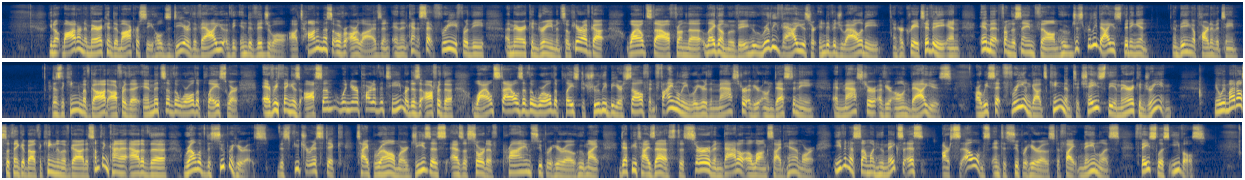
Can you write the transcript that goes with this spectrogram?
You know, modern American democracy holds dear the value of the individual, autonomous over our lives, and, and then kind of set free for the American dream. And so here I've got Wyldstyle from the Lego movie, who really values her individuality and her creativity, and Emmet from the same film, who just really values fitting in and being a part of a team. Does the kingdom of God offer the Emmets of the world a place where everything is awesome when you're a part of the team? Or does it offer the Wyldstyles of the world a place to truly be yourself? And finally, where you're the master of your own destiny and master of your own values? Are we set free in God's kingdom to chase the American dream? Know, we might also think about the kingdom of God as something kind of out of the realm of the superheroes, this futuristic type realm where Jesus, as a sort of prime superhero who might deputize us to serve and battle alongside him, or even as someone who makes us ourselves into superheroes to fight nameless, faceless evils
